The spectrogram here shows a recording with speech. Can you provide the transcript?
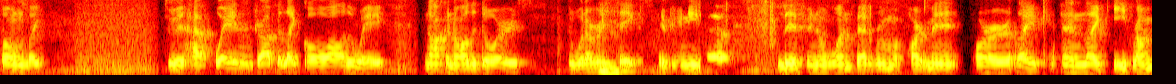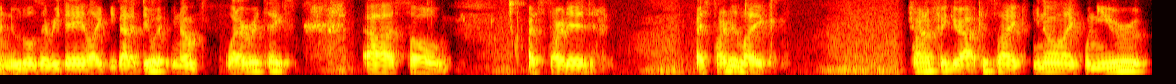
don't like do it halfway and then drop it. Like go all the way, knock on all the doors, do whatever it takes. If you need to live in a one bedroom apartment or like and like eat ramen noodles every day, like you got to do it. You know, whatever it takes. Uh, so I started. I started like trying to figure out because like you know like when you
